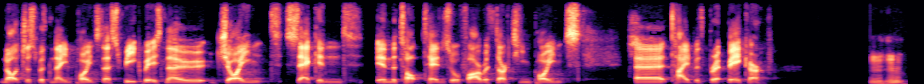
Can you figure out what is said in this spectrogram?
Not just with nine points this week, but he's now joint second in the top ten so far with thirteen points, uh, tied with Britt Baker. Mm-hmm.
